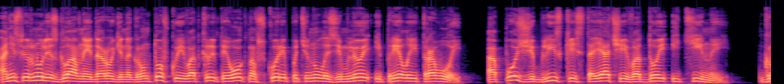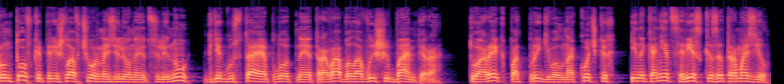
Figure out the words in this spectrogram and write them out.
Они свернули с главной дороги на грунтовку, и в открытые окна вскоре потянуло землей и прелой травой — а позже близкой стоячей водой и тиной. Грунтовка перешла в черно-зеленую целину, где густая плотная трава была выше бампера. Туарек подпрыгивал на кочках и, наконец, резко затормозил.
